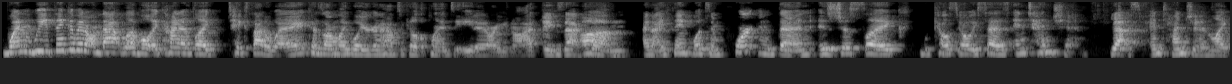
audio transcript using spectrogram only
when we think of it on that level, it kind of like takes that away because I'm like, well, you're gonna have to kill the plant to eat it, are you not? Exactly. Um, and I think what's important then is just like what Kelsey always says, intention. yes, intention, like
